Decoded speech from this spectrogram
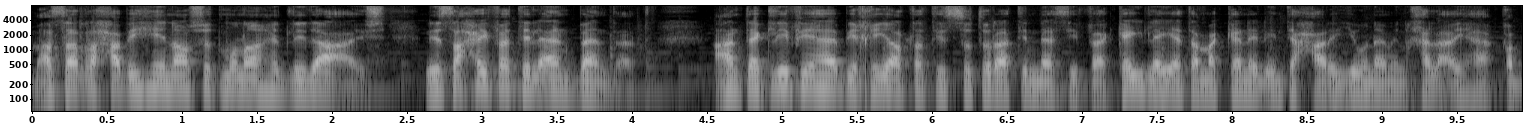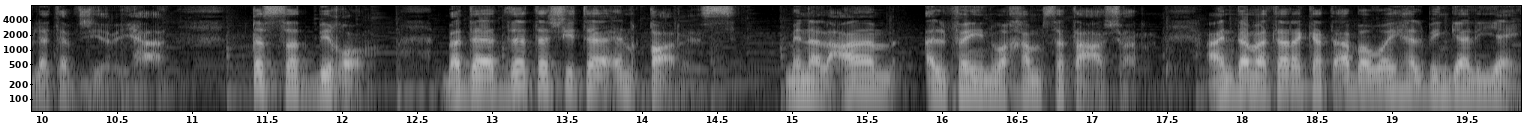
ما صرح به ناشط مناهض لداعش لصحيفة الإندبندنت عن تكليفها بخياطة السترات الناسفة كي لا يتمكن الانتحاريون من خلعها قبل تفجيرها. قصة بيغوم بدأت ذات شتاء قارس من العام 2015 عندما تركت أبويها البنغاليين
